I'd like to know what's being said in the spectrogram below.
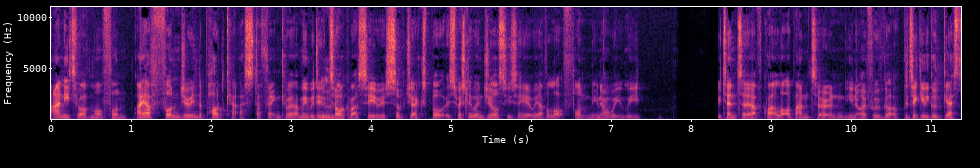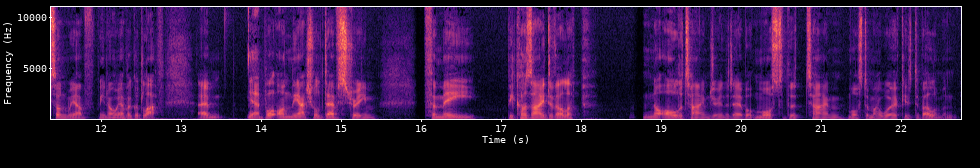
I need to have more fun. I have fun during the podcast. I think. I mean, we do mm. talk about serious subjects, but especially when Josie's here, we have a lot of fun. You know, we we we tend to have quite a lot of banter, and you know, if we've got particularly good guests on, we have you know we have a good laugh. Um, yeah. But on the actual dev stream, for me, because I develop not all the time during the day, but most of the time, most of my work is development.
